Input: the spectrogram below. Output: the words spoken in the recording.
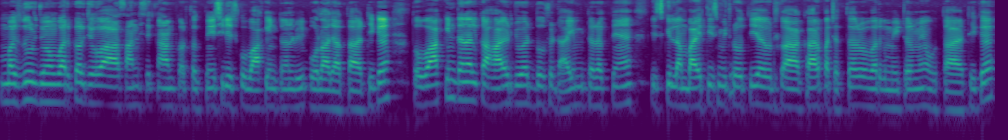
मजदूर जो है वर्कर जो है, आसानी से काम कर सकते हैं। इसीलिए इसको वाक टनल भी बोला जाता है, ठीक है? तो वाक टनल का हाइट जो है, दो से ढाई मीटर रखते हैं। इसकी लंबाई तीस मीटर होती है और उसका आकार पचहत्तर वर्ग मीटर में होता है, ठीक है?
